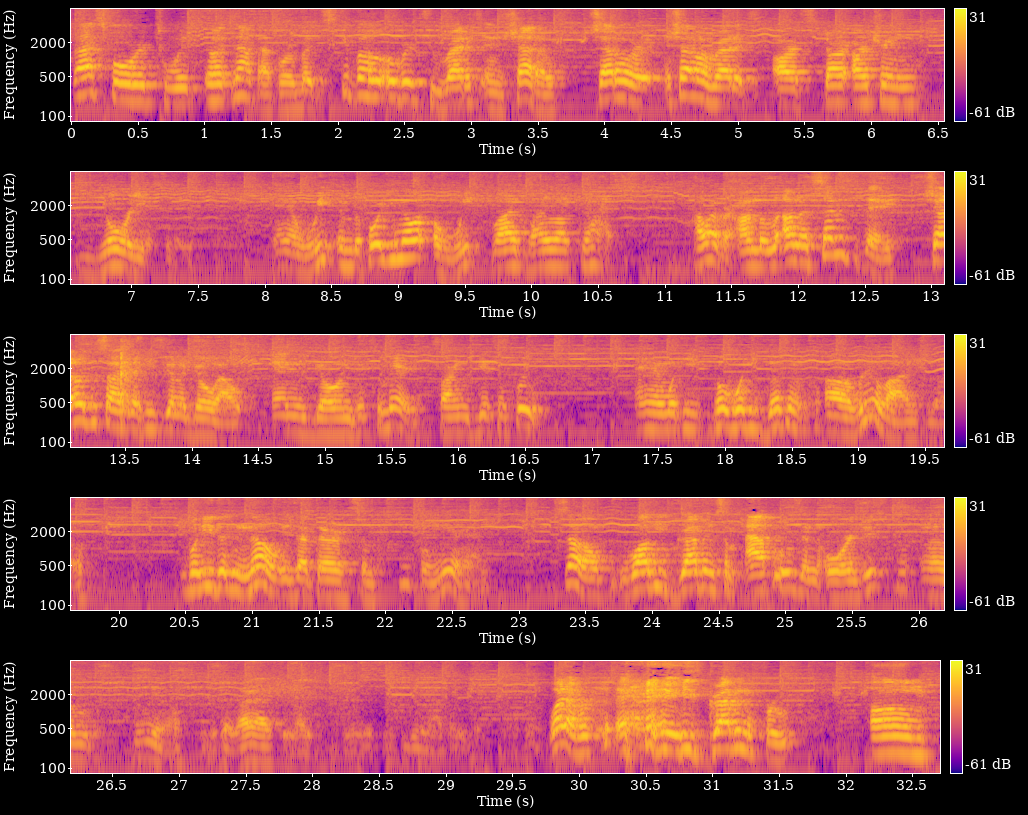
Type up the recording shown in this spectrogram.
fast forward to with uh, not fast forward, but skip over to Raditz and Shadow. Shadow, are, Shadow and Raditz are start are training furiously, and a week and before you know it, a week flies by like that. However, on the on the seventh day, Shadow decides that he's gonna go out and go and get some berries, try and get some food. And what he but what he doesn't uh, realize though, what he doesn't know is that there are some people near him. So while he's grabbing some apples and oranges, um, you know, because I actually like doing apples. Whatever, he's grabbing the fruit. Um,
